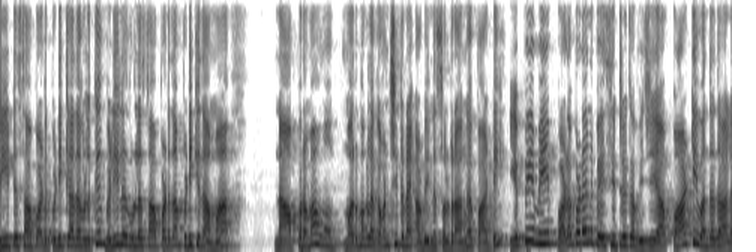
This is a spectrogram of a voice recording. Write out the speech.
வீட்டு சாப்பாடு பிடிக்காதவளுக்கு வெளியில உள்ள சாப்பாடு தான் பிடிக்குதாமா நான் அப்புறமா உன் மருமகளை கவனிச்சுக்கிறேன் அப்படின்னு சொல்றாங்க பாட்டி. எப்பயுமே படபடன்னு பேசிட்டு இருக்க விஜயா பாட்டி வந்ததால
